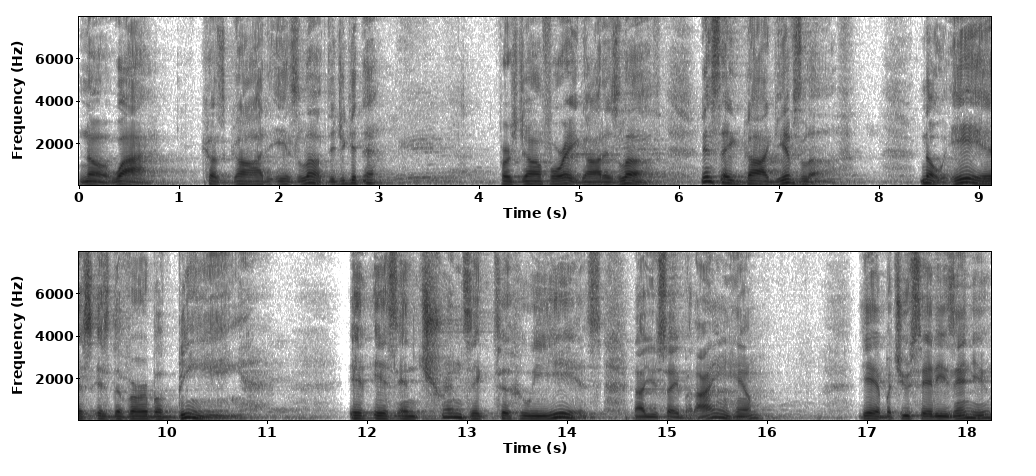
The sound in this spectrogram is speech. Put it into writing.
No, why? Because God is love. Did you get that? 1 John 4 8, God is love. Didn't say God gives love. No, is is the verb of being. It is intrinsic to who he is. Now you say, but I ain't him. Yeah, but you said he's in you.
